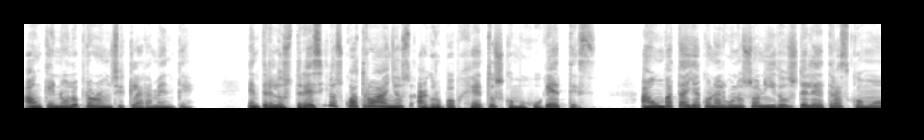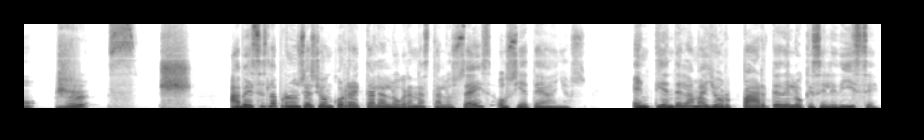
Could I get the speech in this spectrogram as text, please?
aunque no lo pronuncie claramente. Entre los 3 y los 4 años agrupa objetos como juguetes. Aún batalla con algunos sonidos de letras como r, s, sh. A veces la pronunciación correcta la logran hasta los 6 o 7 años. Entiende la mayor parte de lo que se le dice.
